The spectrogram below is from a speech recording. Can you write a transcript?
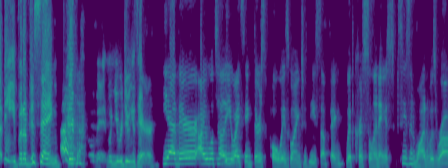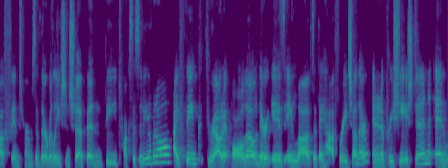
at me, but I'm just saying there's a moment when you were doing his hair. Yeah, there I will tell you I think there's always going to be something with Crystal and Ace. Season 1 was rough in terms of their relationship and the toxicity of it all. I think throughout it all though there is a love that they have for each other and an appreciation and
